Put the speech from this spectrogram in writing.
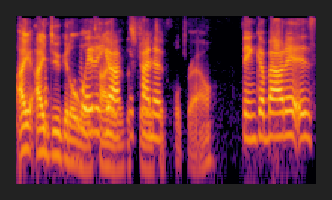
I, I do get a little tired of the stereotypical kind of drow think about it is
